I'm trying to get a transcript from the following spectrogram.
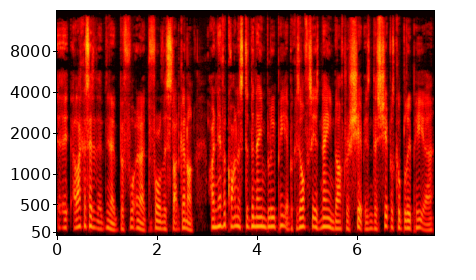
it, like I said, you know, before you know, before this started going on, I never quite understood the name Blue Peter because obviously it's named after a ship. Isn't the ship was called Blue Peter?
